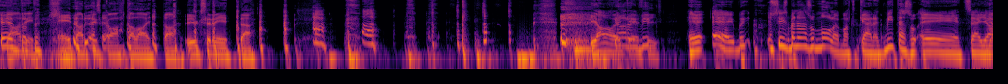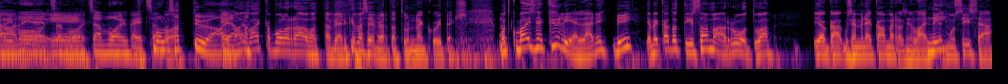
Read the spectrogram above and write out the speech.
hento Jari, ei tarvitsisi kahta laittaa. Yksi riittää. Ja Jari, oikeesti. He, ei, siis mä näen sun molemmat kädet. Mitä sun, et sä Jari, Jari, voi, et sä voi. et sä voi. Et sä Mulla voi. sä oot Ei, työajalla. va- vaikka mulla on rauhoittavia, niin kyllä mä sen verran tunnen kuitenkin. Mutta kun mä olin siinä kyljelläni, Niin? ja me katsottiin samaa ruutua, joka, kun se menee kamera sinne laitteen Niin. mun sisään,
